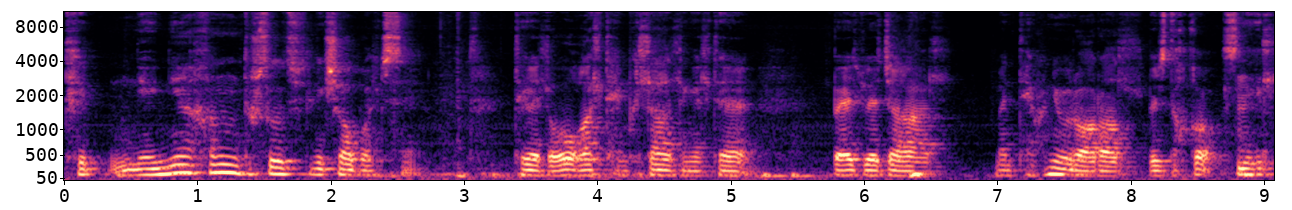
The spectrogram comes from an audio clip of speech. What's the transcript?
тэгэхэд нэгнийх нь төрсөөж нэг шоу болжсэн. Тэгэл уугаал тамхилаал ингээл те байж байж байгаа л мэн тамхины өрөө ороод байж тахгүй. Бас нэг л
